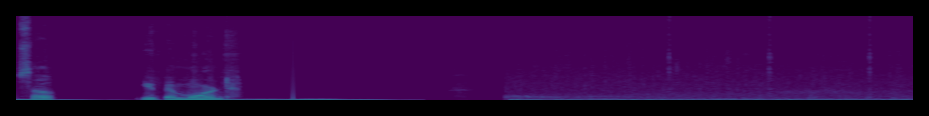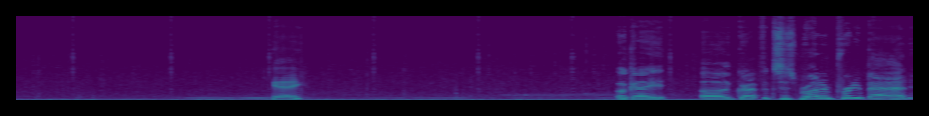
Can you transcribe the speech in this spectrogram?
So you've been warned. Okay. Okay, uh, graphics is running pretty bad.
